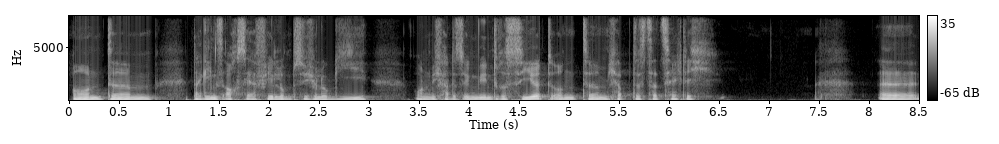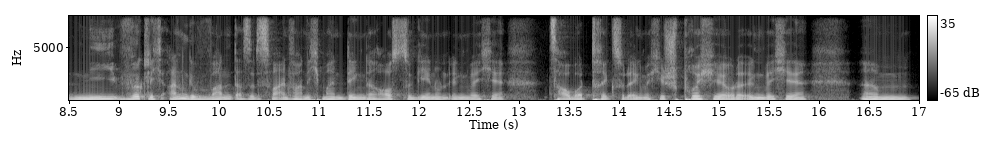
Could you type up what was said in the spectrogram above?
Und ähm, da ging es auch sehr viel um Psychologie und mich hat es irgendwie interessiert und ähm, ich habe das tatsächlich äh, nie wirklich angewandt. Also das war einfach nicht mein Ding, da rauszugehen und irgendwelche Zaubertricks oder irgendwelche Sprüche oder irgendwelche, ähm,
